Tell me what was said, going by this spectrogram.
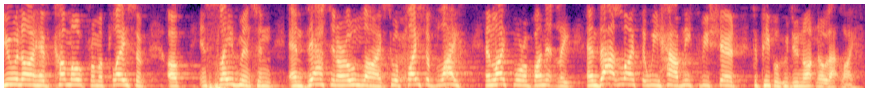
You and I have come out from a place of, of enslavement and, and death in our own lives to a place of life and life more abundantly. And that life that we have needs to be shared to people who do not know that life.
